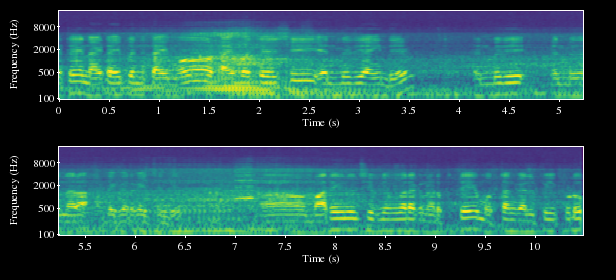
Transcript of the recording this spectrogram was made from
అయితే నైట్ అయిపోయింది టైము. టైం వచ్చేసి ఎనిమిది అయింది. ఎనిమిది ఎనిమిదిన్నర దగ్గరగా ఇచ్చింది మార్నింగ్ నుంచి ఈవినింగ్ వరకు నడిపితే మొత్తం కలిపి ఇప్పుడు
